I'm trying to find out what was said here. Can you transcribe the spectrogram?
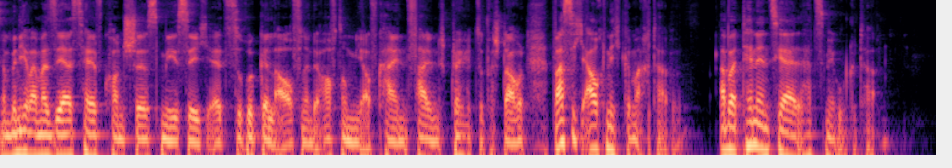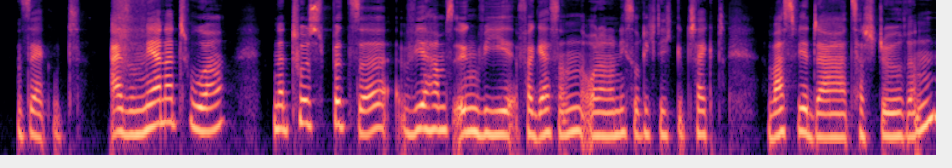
Dann bin ich auf einmal sehr self-conscious mäßig äh, zurückgelaufen in der Hoffnung, mir auf keinen Fall den Knöchel zu verstauen, was ich auch nicht gemacht habe. Aber tendenziell hat es mir gut getan. Sehr gut. Also mehr Natur, Naturspitze. Wir haben es irgendwie vergessen oder noch nicht so richtig gecheckt, was wir da zerstören.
